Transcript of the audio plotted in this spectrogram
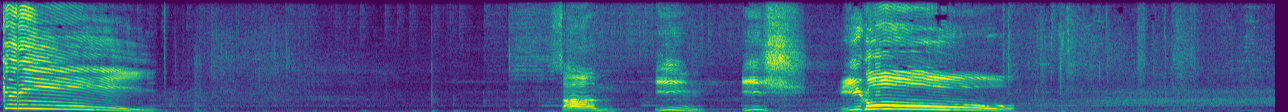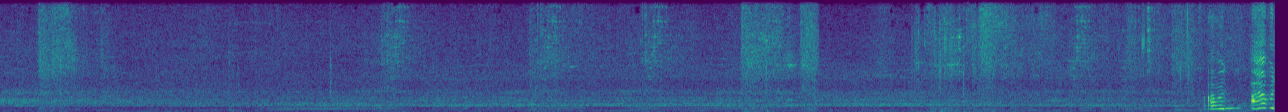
Goody! San, in, ish, igo! I have, a, I have a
